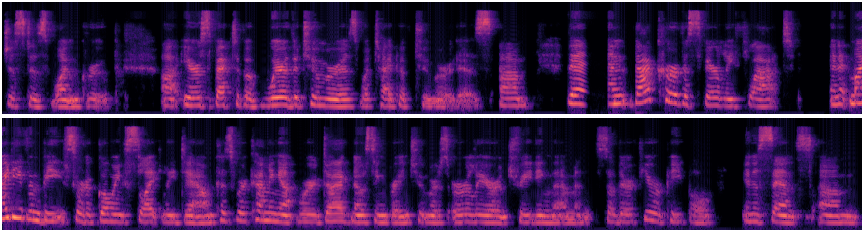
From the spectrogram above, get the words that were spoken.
just as one group, uh, irrespective of where the tumor is, what type of tumor it is, um, then that curve is fairly flat. And it might even be sort of going slightly down because we're coming up, we're diagnosing brain tumors earlier and treating them. And so there are fewer people, in a sense, um,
